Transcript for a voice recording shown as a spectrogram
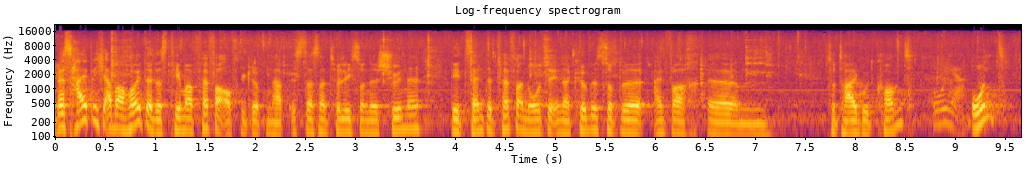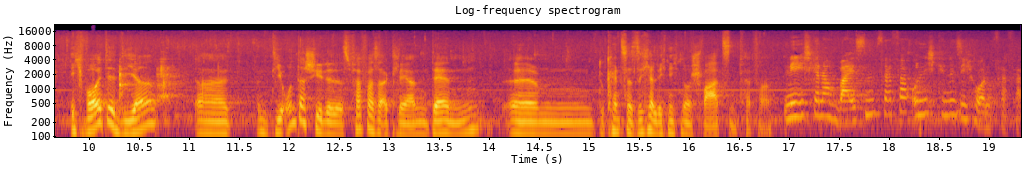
weshalb ich aber heute das Thema Pfeffer aufgegriffen habe, ist, dass natürlich so eine schöne, dezente Pfeffernote in der Kürbissuppe einfach ähm, total gut kommt. Oh ja. Und ich wollte dir äh, die Unterschiede des Pfeffers erklären, denn ähm, du kennst ja sicherlich nicht nur schwarzen Pfeffer. Nee, ich kenne auch weißen Pfeffer und ich kenne Sichornpfeffer.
